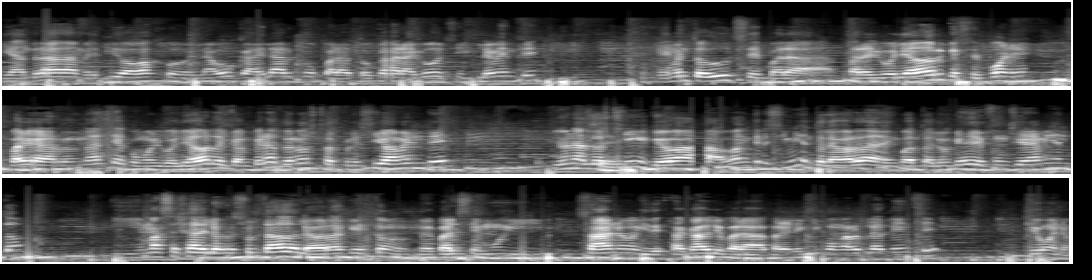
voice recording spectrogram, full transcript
y Andrada metido abajo en la boca del arco para tocar al gol simplemente. Momento dulce para, para el goleador que se pone, valga la redundancia, como el goleador del campeonato, ¿no? Sorpresivamente y un Aldo sí. que va, va en crecimiento, la verdad, en cuanto a lo que es de funcionamiento. Y más allá de los resultados, la verdad que esto me parece muy sano y destacable para, para el equipo marplatense. Que bueno,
